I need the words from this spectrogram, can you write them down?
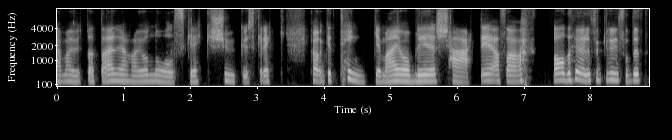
jeg meg ut på dette her? Jeg har jo nålskrekk, sjukehusskrekk. Kan jo ikke tenke meg å bli skjært i. Altså, å, det høres så grusomt ut.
